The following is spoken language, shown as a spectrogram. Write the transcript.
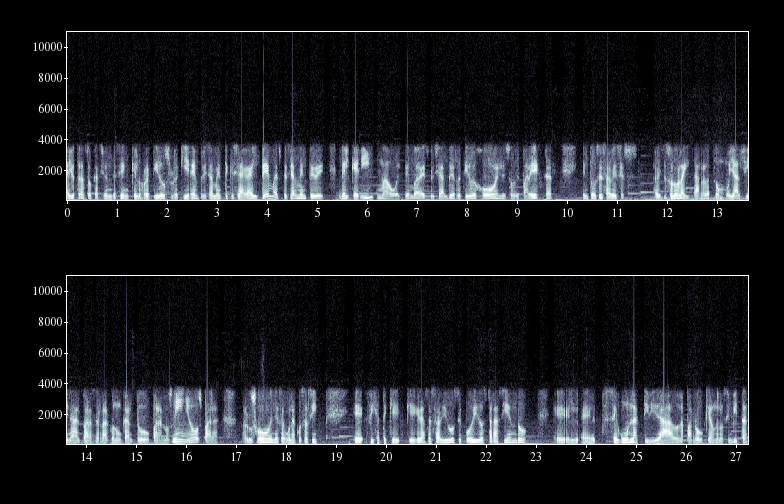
hay otras ocasiones en que los retiros requieren precisamente que se haga el tema especialmente de, del querigma o el tema especial de retiro de jóvenes o de parejas. Entonces a veces a veces solo la guitarra la tomo ya al final para cerrar con un canto para los niños, para, para los jóvenes, alguna cosa así. Eh, fíjate que, que gracias a Dios he podido estar haciendo eh, eh, según la actividad o la parroquia donde nos invitan,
